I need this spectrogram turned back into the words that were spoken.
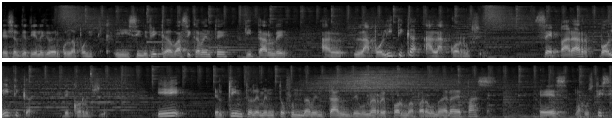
es el que tiene que ver con la política y significa básicamente quitarle a la política a la corrupción, separar política de corrupción. Y el quinto elemento fundamental de una reforma para una era de paz es la justicia,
